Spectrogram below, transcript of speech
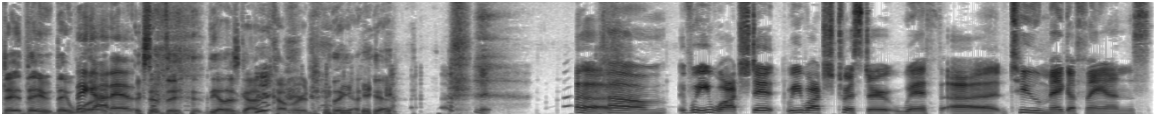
They they they, would, got it. Except the the others got it covered. They got- yeah. Um, we watched it we watched twister with uh two mega fans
